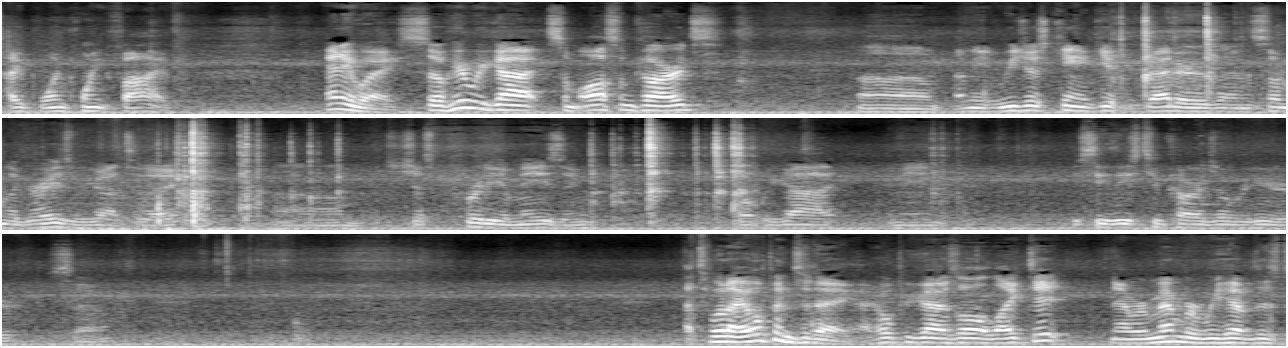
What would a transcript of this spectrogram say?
Type 1.5. Anyway, so here we got some awesome cards. Um, I mean, we just can't get better than some of the grades we got today. Just pretty amazing what we got. I mean, you see these two cards over here, so. That's what I opened today. I hope you guys all liked it. Now remember, we have this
